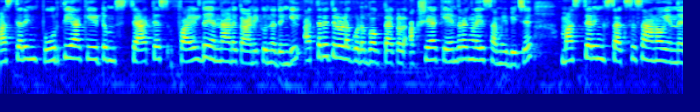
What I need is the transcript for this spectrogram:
മസ്റ്ററിംഗ് പൂർത്തിയാക്കിയിട്ടും സ്റ്റാറ്റസ് ഫൈൽഡ് എന്നാണ് കാണിക്കുന്നതെങ്കിൽ അത്തരത്തിലുള്ള ഗുണഭോക്താക്കൾ അക്ഷയ കേന്ദ്രങ്ങളെ സമീപിച്ച് മസ്റ്ററിംഗ് സക്സസ് ആണോ എന്ന്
